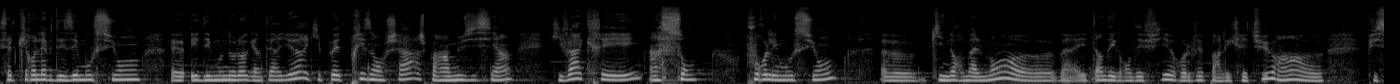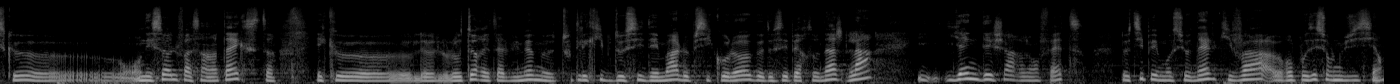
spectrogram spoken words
celle qui relève des émotions euh, et des monologues intérieurs et qui peut être prise en charge par un musicien qui va créer un son pour l'émotion. Euh, qui normalement euh, bah, est un des grands défis relevés par l'écriture, hein, euh, puisque on est seul face à un texte et que l'auteur est à lui-même toute l'équipe de cinéma, le psychologue de ses personnages. Là, il y a une décharge en fait de type émotionnel qui va euh, reposer sur le musicien.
